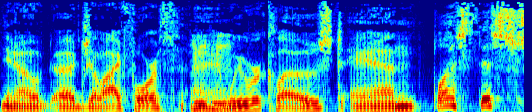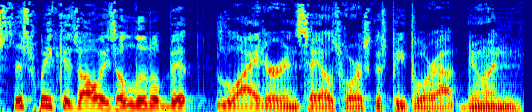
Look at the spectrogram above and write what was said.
you know, uh, July 4th, and we were closed, and plus this this week is always a little bit lighter in sales for because people are out doing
